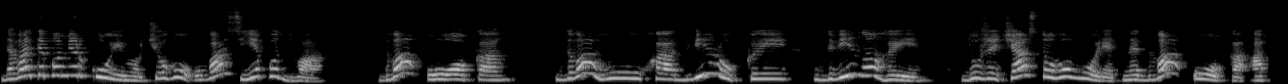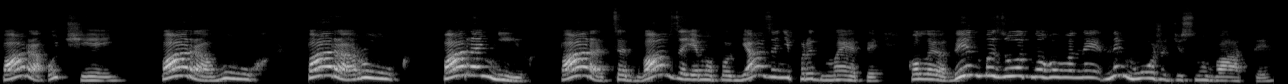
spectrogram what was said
Давайте поміркуємо, чого у вас є по два. Два ока, два вуха, дві руки, дві ноги. Дуже часто говорять не два ока, а пара очей, пара вух, пара рук, пара ніг. Пара це два взаємопов'язані предмети, коли один без одного вони не можуть існувати.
